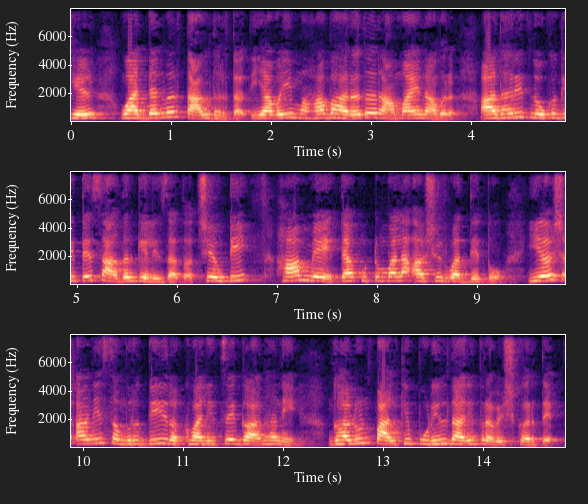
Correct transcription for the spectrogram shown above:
खेळ वाद्यांवर ताल धरतात. यावेळी महाभारत रामायणावर आधारित लोकगीते सादर केली जातात. शेवटी हा मेळ त्या कुटुंबाला आशीर्वाद देतो. यश आणि समृद्धी रखवालीचे गाण्याने घालून पालखी पुढील दारी प्रवेश करते.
